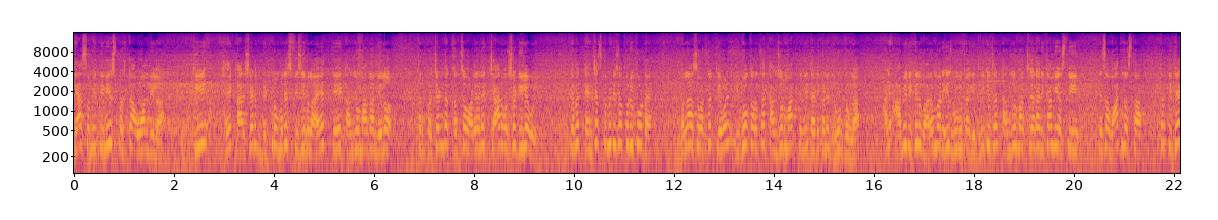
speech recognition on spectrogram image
त्या समितीने स्पष्ट अहवाल दिला की हे कारशेड मेट्रोमध्येच फिजिबल आहे ते कांजूर नेलं. तर प्रचंड खर्च वाढेल आणि चार वर्ष डिले होईल. त्यामुळे त्यांच्याच कमिटीचा तो रिपोर्ट आहे. मला असं वाटतं केवळ इगो करता कांजूर मार्ग त्यांनी त्या ठिकाणी धरून ठेवला. आणि आम्ही देखील वारंवार हीच भूमिका घेतली की जर कांजूर मार्गची जागा रिकामी असती त्याचा वाद नसता तर तिथे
